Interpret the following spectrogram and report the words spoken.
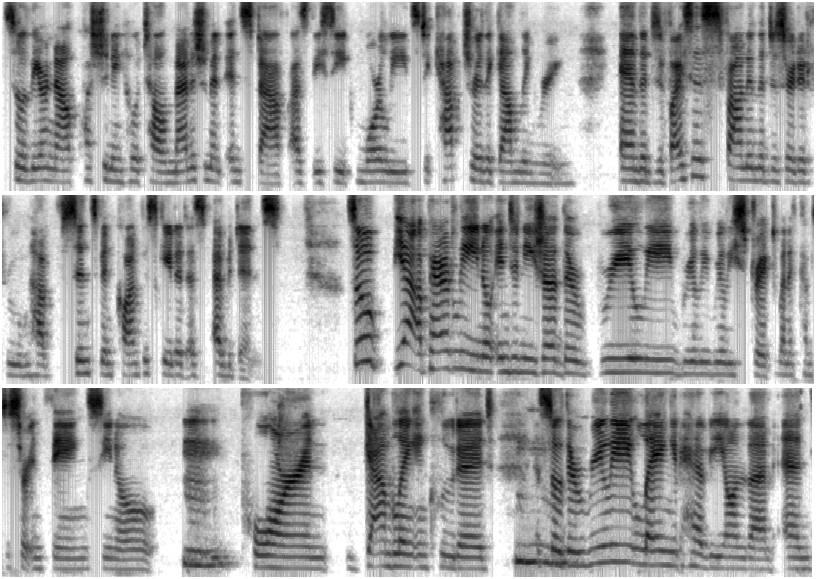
So they are now questioning hotel management and staff as they seek more leads to capture the gambling ring. And the devices found in the deserted room have since been confiscated as evidence. So yeah, apparently, you know, Indonesia, they're really, really, really strict when it comes to certain things, you know, mm. porn, gambling included. Mm-hmm. So they're really laying it heavy on them. And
